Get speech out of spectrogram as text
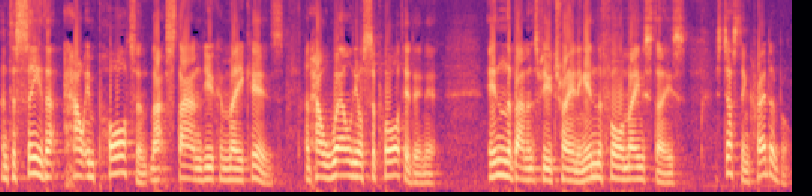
And to see that how important that stand you can make is, and how well you're supported in it, in the Balanced View training, in the Four Mainstays, it's just incredible.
